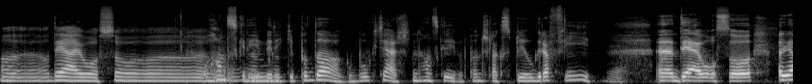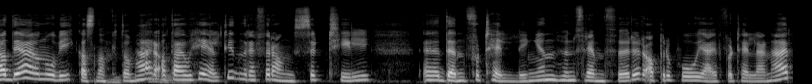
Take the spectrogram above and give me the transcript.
Og det er jo også Og han skriver ikke på dagbok, kjæresten, han skriver på en slags biografi. Eh, det er jo også Ja, det er jo noe vi ikke har snakket om her. At det er jo hele tiden referanser til Eh, den fortellingen hun fremfører, apropos jeg-fortelleren her,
